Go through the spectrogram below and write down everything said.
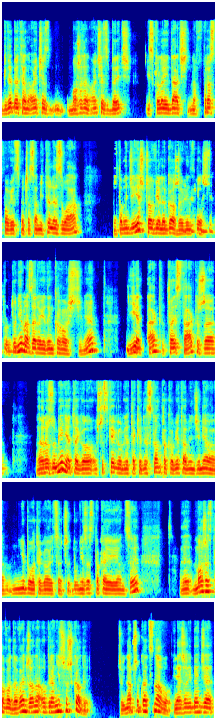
gdyby ten ojciec, może ten ojciec być i z kolei dać, no wprost powiedzmy, czasami tyle zła, że to będzie jeszcze o wiele gorzej, więc wiesz, tu, tu nie ma zero-jedynkowości, nie? Mhm. Jednak to jest tak, że rozumienie tego wszystkiego, gdy takie dyskonto kobieta będzie miała, nie było tego ojca, czy był niezaspokajający, y, może spowodować, że ona ograniczy szkody. Czyli na Mhm. przykład znowu, jeżeli będzie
